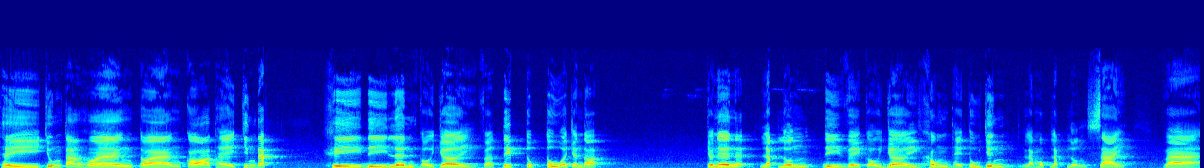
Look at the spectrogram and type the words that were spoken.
thì chúng ta hoàn toàn có thể chứng đắc khi đi lên cõi trời và tiếp tục tu ở trên đó. Cho nên lập luận đi về cõi trời không thể tu chứng là một lập luận sai và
